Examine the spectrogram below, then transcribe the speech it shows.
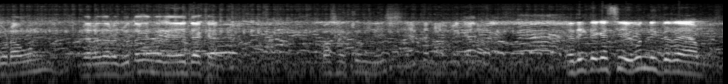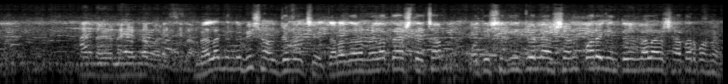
গোডাউন, যারা যারা জুতা কিনতে এই দেখেন। পাঁচশো চল্লিশ এদিক থেকে গেছি দিক দিয়ে যাই মেলা কিন্তু বিশাল জমেছে। যারা যারা মেলাতে আসতে চান, অতি শীঘ্রই চলে আসেন, পরে কিন্তু মেলার সাঁতার পাবেন।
